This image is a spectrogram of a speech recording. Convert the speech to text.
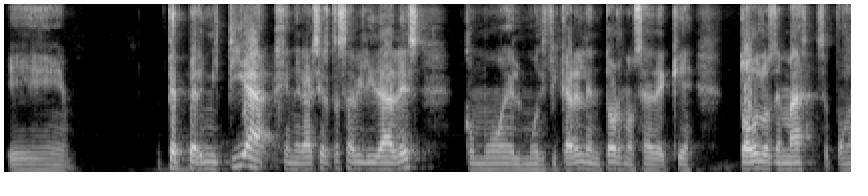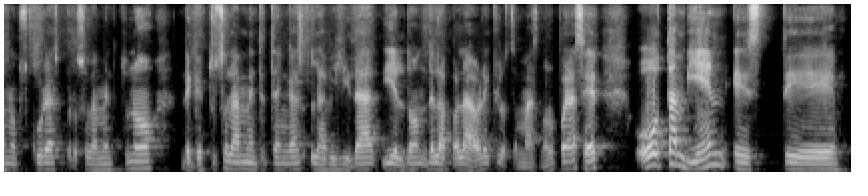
te permitía generar ciertas habilidades como el modificar el entorno, o sea, de que todos los demás se pongan obscuras, pero solamente tú no, de que tú solamente tengas la habilidad y el don de la palabra y que los demás no lo puedan hacer, o también este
